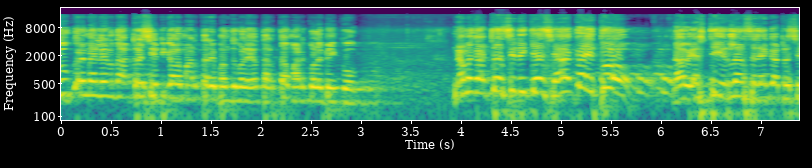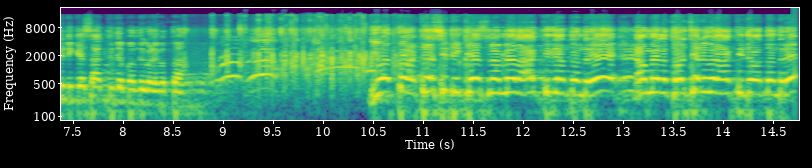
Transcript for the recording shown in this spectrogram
ಯುವಕರ ಮೇಲೆ ಇರೋದು ಅಟ್ರಾಸಿಟಿಗಳು ಮಾಡ್ತಾರೆ ಬಂಧುಗಳು. ಇವತ್ತು ಅರ್ಥ ಮಾಡ್ಕೊಳ್ಬೇಕು. ನಮಗೆ ಅಟ್ರಾಸಿಟಿ ಕೇಸ್ ಯಾಕಾಯ್ತು ನಾವು ಎಷ್ಟು ಇರ್ಲಾರ್ಸಲೇಕ ಅಟ್ರಾಸಿಟಿ ಕೇಸ್ ಆಗ್ತಿದೆ ಬಂಧುಗಳು ಇವತ್ತ? ಇವತ್ತು ಅಟ್ರಾಸಿಟಿ ಕೇಸ್ ನಮ್ಮ ಮೇಲೆ ಆಗ್ತಿದೆ ಅಂತಂದ್ರೆ, ನಮ್ಮ ಮೇಲೆ ದೌರ್ಜನ್ಯಗಳು ಆಗ್ತಿದೆ ಅಂತಂದ್ರೆ,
